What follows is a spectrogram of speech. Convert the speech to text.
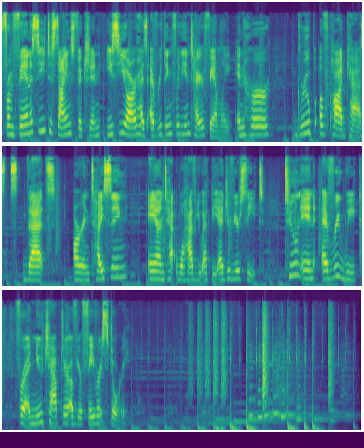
From fantasy to science fiction, ECR has everything for the entire family in her group of podcasts that are enticing and ha- will have you at the edge of your seat. Tune in every week for a new chapter of your favorite story.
